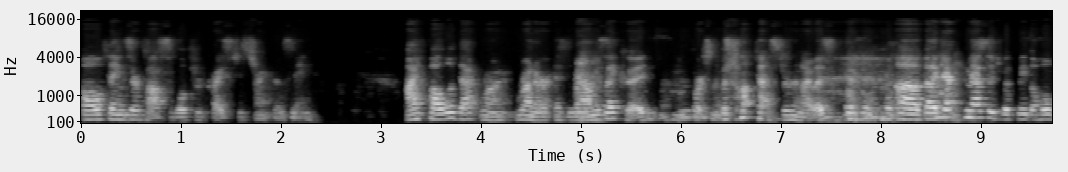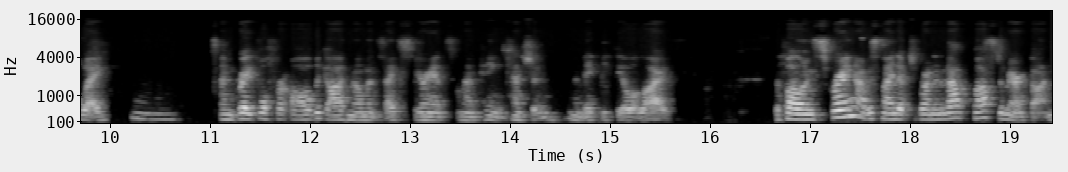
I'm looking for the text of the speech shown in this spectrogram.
All things are possible through Christ who strengthens me. I followed that run, runner as long as I could. Unfortunately, it was a lot faster than I was. Uh, but I kept the message with me the whole way. I'm grateful for all the God moments I experience when I'm paying attention and they make me feel alive. The following spring, I was signed up to run in the Boston Marathon.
